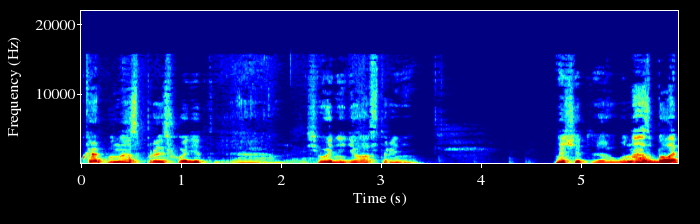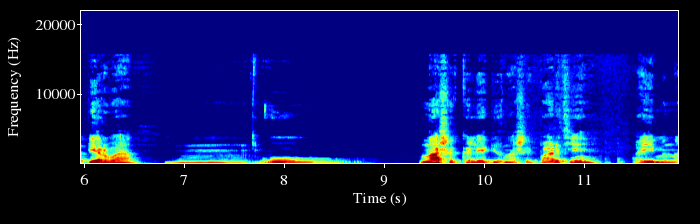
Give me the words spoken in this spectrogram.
как у нас происходит э, сегодня дела в стране. Значит, у нас была первая у наших коллег из нашей партии, а именно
